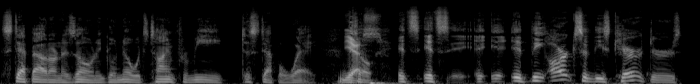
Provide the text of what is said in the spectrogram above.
step out on his own and go no it's time for me to step away. Yes. so it's it's it, it, it, the arcs of these characters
